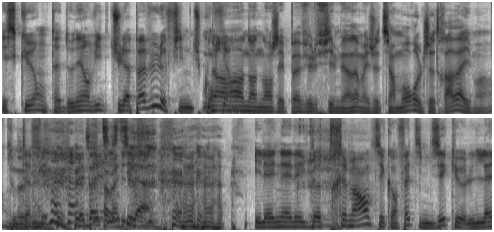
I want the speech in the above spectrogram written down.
Est-ce qu'on t'a donné envie Tu l'as pas vu le film, tu confirmes Non, non, non, j'ai pas vu le film. Non, mais je tiens mon rôle, je travaille, moi. Tout à fait. Mais Baptiste, il a, il a une anecdote très marrante, c'est qu'en fait, il me disait que la-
